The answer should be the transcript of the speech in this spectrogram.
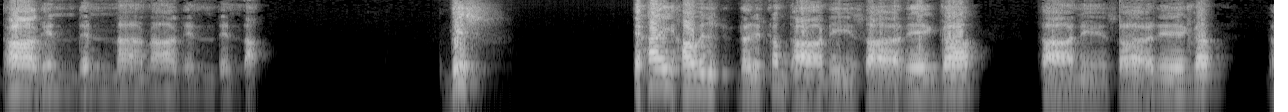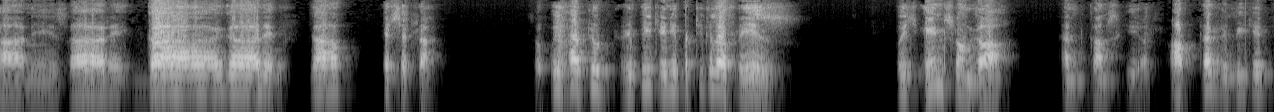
dha din din na na din din na. This high how is does it come? Dha ni sa re ga. Dha ni sa re ga. Dha ni sa re ga ga re ga etc so we have to repeat any particular phrase which ends on ga and comes here after repeated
